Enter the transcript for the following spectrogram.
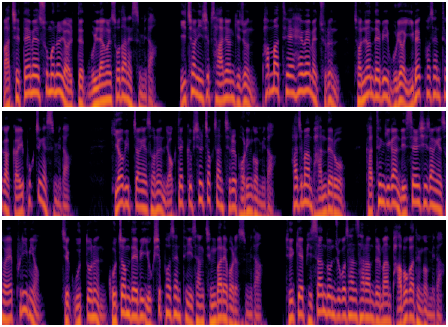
마치 댐의 수문을 열 듯 물량을 쏟아냈습니다. 2024년 기준 팜마트의 해외 매출은 전년 대비 무려 200% 가까이 폭증했습니다. 기업 입장에서는 역대급 실적 잔치를 벌인 겁니다. 하지만 반대로 같은 기간 리셀 시장에서의 프리미엄, 즉 웃돈은 고점 대비 60% 이상 증발해 버렸습니다. 뒤께 비싼 돈 주고 산 사람들만 바보가 된 겁니다.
